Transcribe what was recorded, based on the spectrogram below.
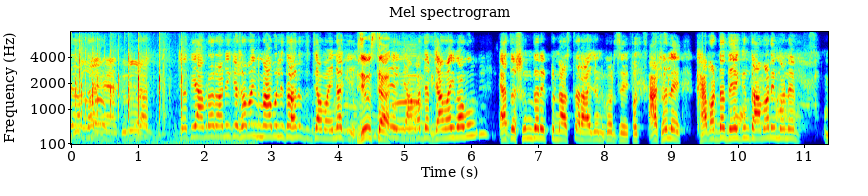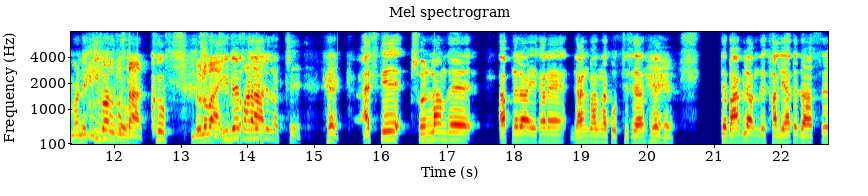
ধরো, এটা যদি আমরা রানীকে সবাই মা বলি তাহলে তো জামাই নাকি? জি উস্তাদ। এই যে আমাদের জামাই বাবু এত সুন্দর একটু নাস্তার আয়োজন করছে। আসলে খাবারটা দেখে কিন্তু আমারই মনে মানে কি বলব? খুব দুলো জিভে পানি এসে যাচ্ছে। হ্যাঁ। আজকে শুনলাম যে আপনারা এখানে গান বাজনা করতেছেন। হ্যাঁ হ্যাঁ। তো ভাবলাম যে খালি হাতে যা যাচ্ছে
